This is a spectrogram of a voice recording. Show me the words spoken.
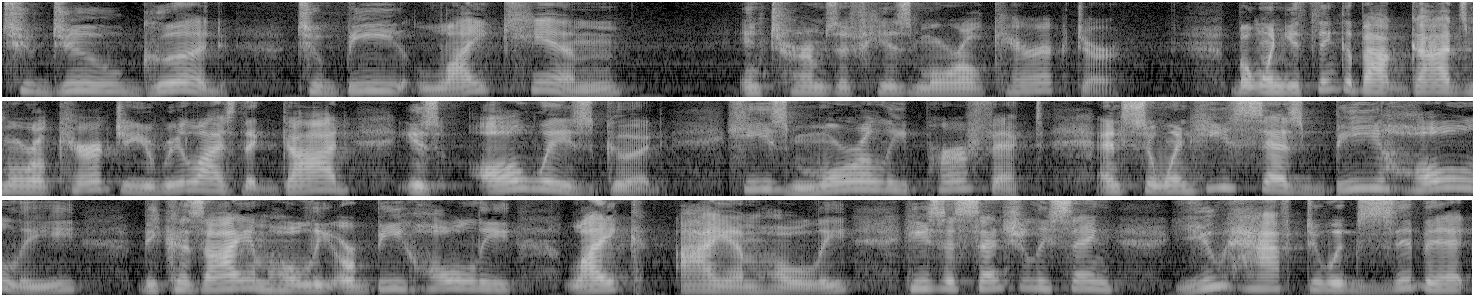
to do good, to be like Him in terms of His moral character. But when you think about God's moral character, you realize that God is always good. He's morally perfect. And so when he says, Be holy because I am holy, or be holy like I am holy, he's essentially saying, You have to exhibit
